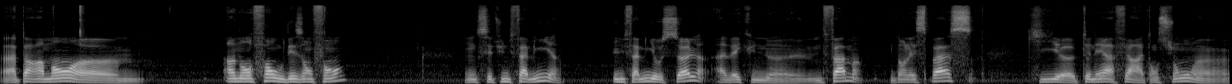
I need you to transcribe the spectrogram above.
apparemment un enfant ou des enfants. Donc c'est une famille, une famille au sol avec une, une femme dans l'espace qui tenait à faire attention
